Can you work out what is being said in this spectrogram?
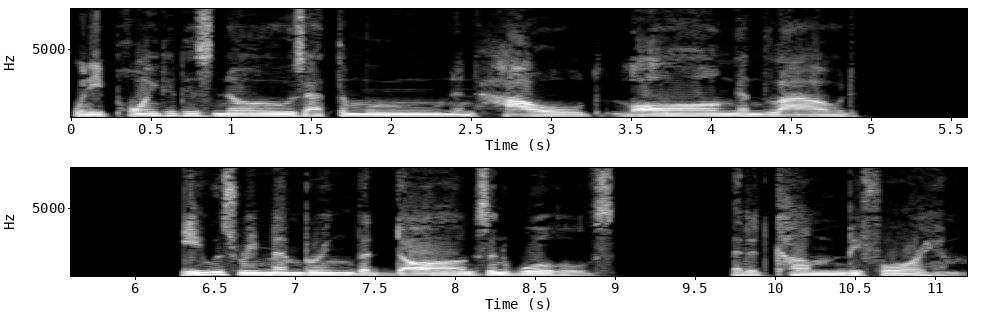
when he pointed his nose at the moon and howled long and loud. He was remembering the dogs and wolves that had come before him.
